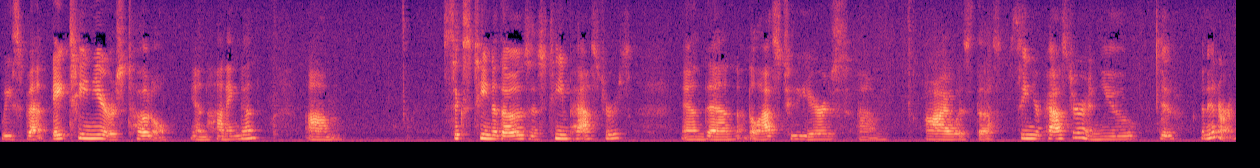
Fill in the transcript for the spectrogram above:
we spent 18 years total in huntingdon. Um, 16 of those as team pastors and then the last two years um, i was the senior pastor and you did an interim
